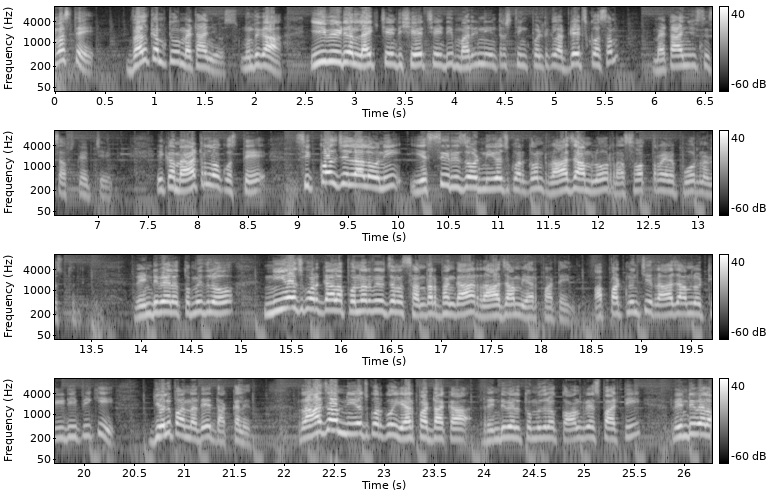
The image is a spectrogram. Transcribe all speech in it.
నమస్తే వెల్కమ్ టు మెటా న్యూస్. ముందుగా ఈ వీడియోని లైక్ చేయండి షేర్ చేయండి మరిన్ని ఇంట్రెస్టింగ్ పొలిటికల్ అప్డేట్స్ కోసం మెటా న్యూస్ని సబ్స్క్రైబ్ చేయండి. ఇక మ్యాటర్లోకి వస్తే సిక్కోల్ జిల్లాలోని ఎస్సీ రిజోర్ట్ నియోజకవర్గం రాజాంలో రసవత్తరమైన పోరు నడుస్తుంది. రెండు వేల తొమ్మిదిలో నియోజకవర్గాల పునర్విభజన సందర్భంగా రాజాం ఏర్పాటైంది. అప్పటి నుంచి రాజాంలో టీడీపీకి గెలుపు అన్నదే దక్కలేదు. రాజాం నియోజకవర్గం ఏర్పడ్డాక రెండు వేల తొమ్మిదిలో కాంగ్రెస్ పార్టీ రెండు వేల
